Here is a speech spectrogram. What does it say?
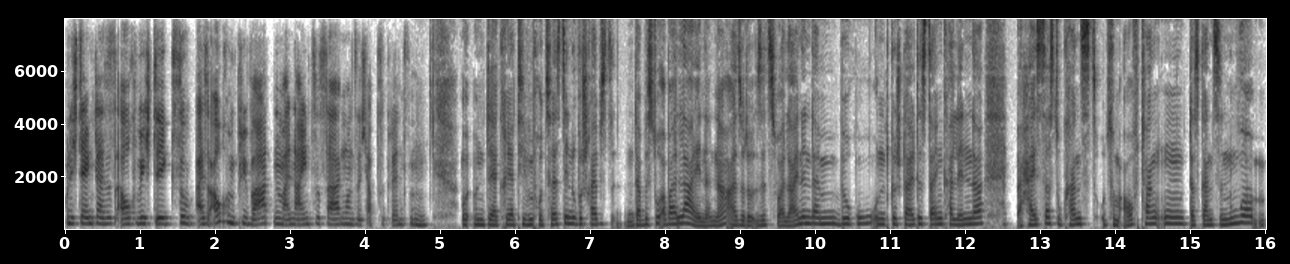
Und ich denke, das ist auch wichtig, so, also auch im Privaten mal Nein zu sagen und sich abzugrenzen. Mhm. Und, der kreative Prozess, den du beschreibst, da bist du aber alleine, ne? Also du sitzt du alleine in deinem Büro und gestaltest deinen Kalender. Heißt das, du kannst zum Auftanken das Ganze nur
